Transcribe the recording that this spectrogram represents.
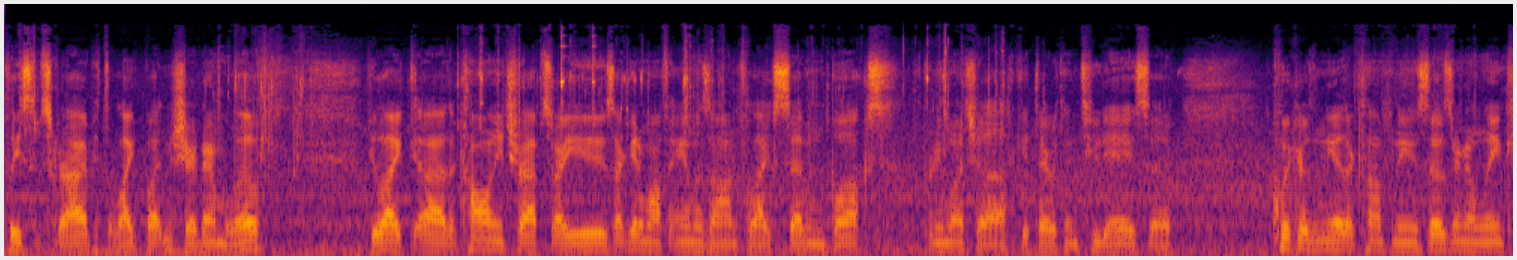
please subscribe, hit the like button, share down below. If you like uh, the colony traps that I use, I get them off Amazon for like seven bucks pretty much uh, get there within two days. So quicker than the other companies. Those are to link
